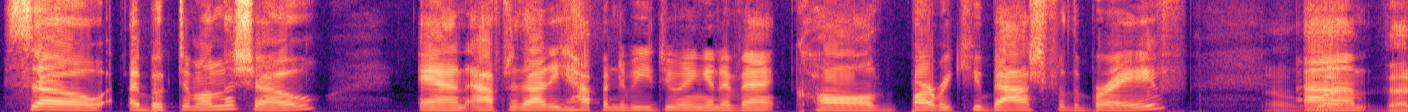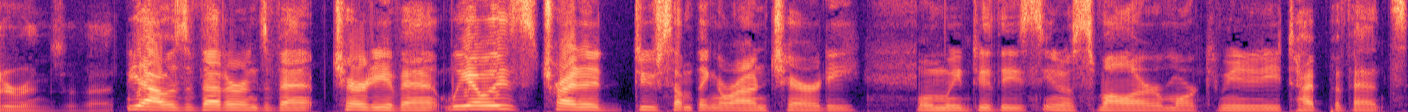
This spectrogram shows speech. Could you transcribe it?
So I booked him on the show. And after that, he happened to be doing an event called Barbecue Bash for the Brave. A um, veterans event. Yeah, it was a veterans event, charity event. We always try to do something around charity when we do these, you know, smaller, more community type events.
